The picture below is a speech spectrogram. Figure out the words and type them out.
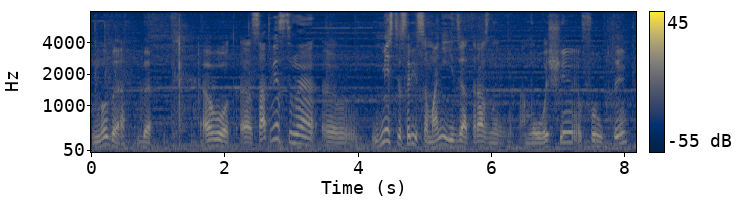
Ну да, да. Вот, соответственно, э, вместе с рисом они едят разные там, овощи, фрукты, Э,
